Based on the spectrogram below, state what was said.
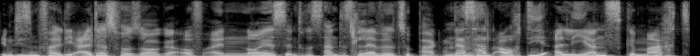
in diesem Fall die Altersvorsorge, auf ein neues, interessantes Level zu packen. Mhm. Das hat auch die Allianz gemacht,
